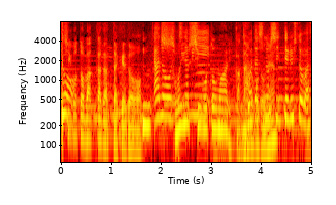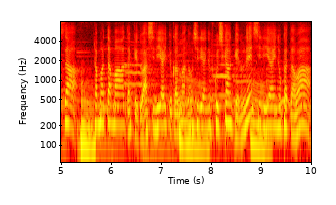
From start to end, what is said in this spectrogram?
仕事ばっかだったけど、うん。あのそういう仕事もありか。なね。私の知ってる人はさ、うん。たまたまだけどあ知り合いというか、まあ、の知り合いの福祉関係のね、うん。知り合いの方は、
